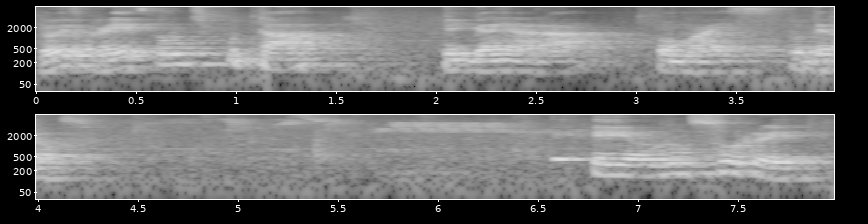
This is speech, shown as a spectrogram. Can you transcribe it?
dois reis vão disputar e ganhará o mais poderoso. Eu não sou rei,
